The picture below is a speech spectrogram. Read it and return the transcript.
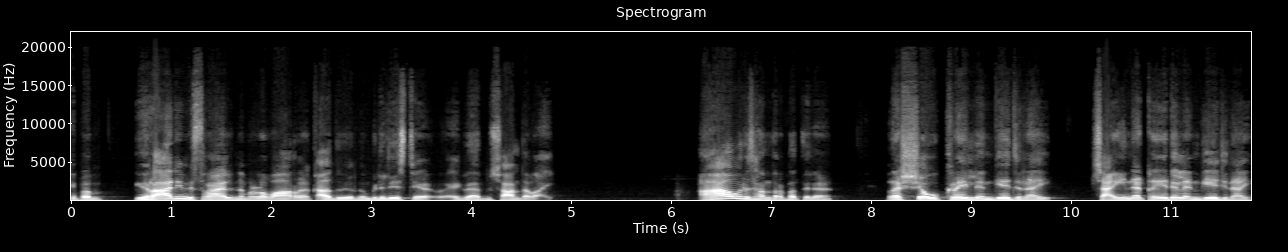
ഇപ്പം ഇറാനും ഇസ്രായേലും തമ്മിലുള്ള വാർ അത് തീർന്നു മിഡിൽ ഈസ്റ്റ് ശാന്തമായി. ആ ഒരു സന്ദർഭത്തിൽ റഷ്യ ഉക്രൈനിൽ എൻഗേജ്ഡായി ചൈന ട്രേഡിൽ എൻഗേജ്ഡായി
